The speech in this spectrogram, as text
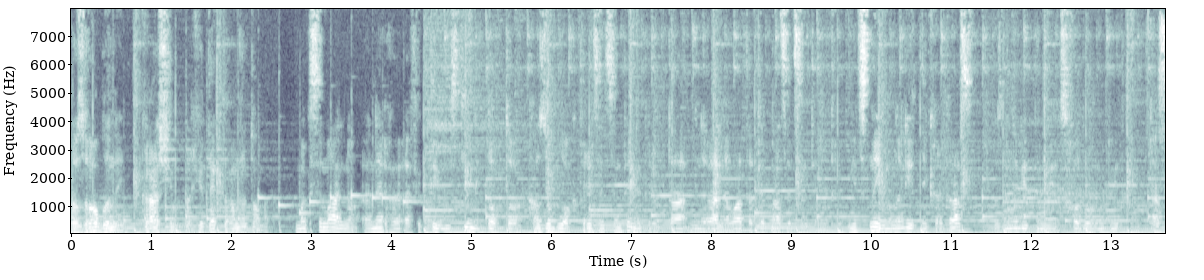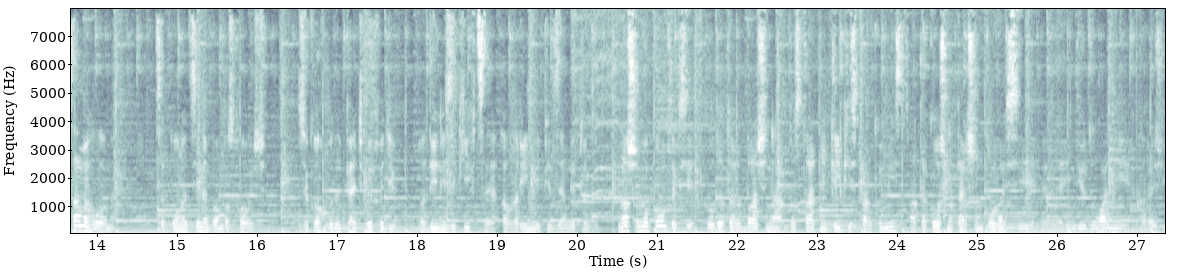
розроблений кращим архітектором Житомира. Максимально енергоефективні стіни, тобто газоблок 30 см та мінеральна вата 15 см. Міцний монолітний каркас з монолітними сходовими плитками. А саме головне це повноцінне бомбосховище, з якого буде 5 виходів, один із яких це аварійний підземний тунель. В нашому комплексі буде передбачена достатня кількість паркомісць, а також на першому поверсі е, індивідуальні гаражі.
